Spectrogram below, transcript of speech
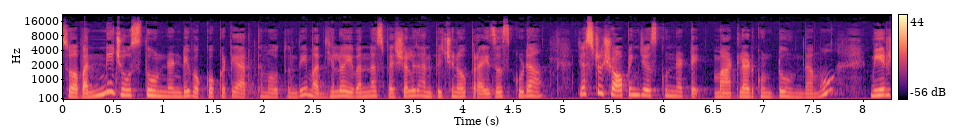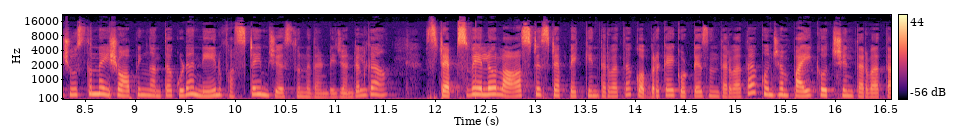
సో అవన్నీ చూస్తూ ఉండండి ఒక్కొక్కటి అర్థమవుతుంది. మధ్యలో ఏమన్నా స్పెషల్గా అనిపించిన ప్రైజెస్ కూడా జస్ట్ షాపింగ్ చేసుకున్నట్టే మాట్లాడుకుంటూ ఉందాము. మీరు చూస్తున్న ఈ షాపింగ్ అంతా కూడా నేను ఫస్ట్ టైం చేస్తున్నదండి. జనరల్గా స్టెప్స్ వేలో లాస్ట్ స్టెప్ ఎక్కిన తర్వాత కొబ్బరికాయ కొట్టేసిన తర్వాత కొంచెం పైకి వచ్చిన తర్వాత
